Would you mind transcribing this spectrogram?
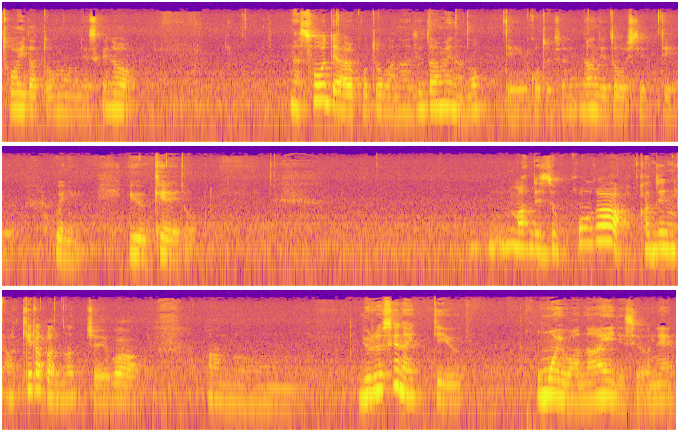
問いだと思うんですけどまあそうであることがなぜダメなのっていうことですよねなんでどうしてっていうふうに言うけれど。まあ、でそこが完全に明らかになっちゃえばあの許せないっていう思いはないですよね。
